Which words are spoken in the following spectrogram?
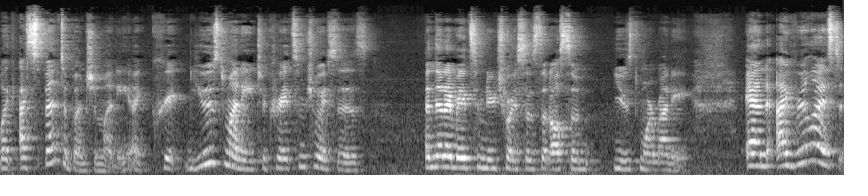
Like I spent a bunch of money. I create used money to create some choices, and then I made some new choices that also used more money. And I realized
